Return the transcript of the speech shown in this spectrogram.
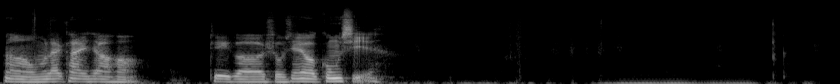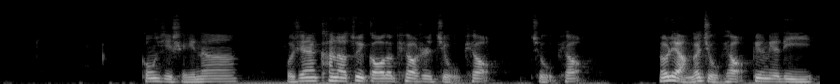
嗯，我们来看一下哈。这个首先要恭喜，恭喜谁呢？我现在看到最高的票是九票，九票，有两个九票并列第一。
